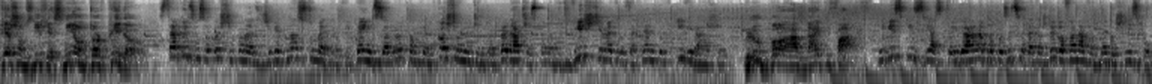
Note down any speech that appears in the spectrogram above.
Pierwszą z nich jest Neon Torpedo. Startuj z wysokości ponad 19 metrów i pędź z zawrotną prędkością niczym torpeda przez ponad 200 metrów zakrętów i wiraży. Blue Boa 95. Niebieski zjazd to idealna propozycja dla każdego fana wodnego ślizgu.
